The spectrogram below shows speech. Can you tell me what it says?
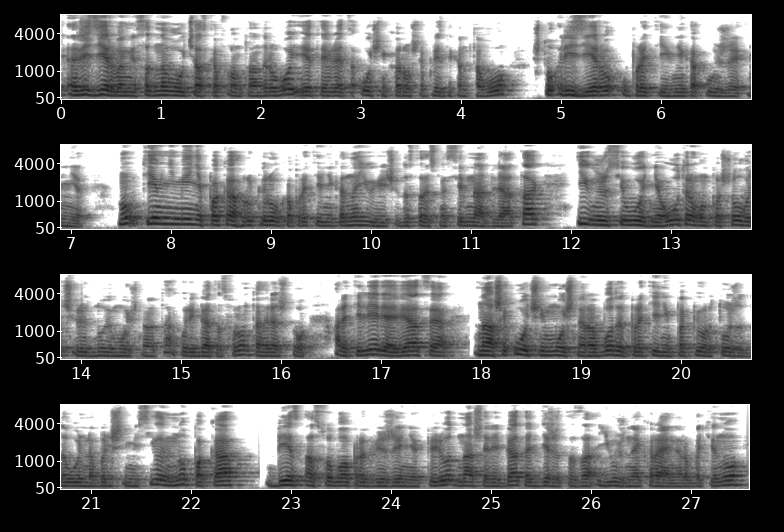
резервами с одного участка фронта на другой. И это является очень хорошим признаком того, что резервов у противника уже нет. Но тем не менее, пока группировка противника на юге еще достаточно сильна для атак, и уже сегодня утром он пошел в очередную мощную атаку. Ребята с фронта говорят, что артиллерия, авиация наши очень мощно работают. Противник попер тоже с довольно большими силами, но пока без особого продвижения вперед. Наши ребята держатся за южные окраины Работино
